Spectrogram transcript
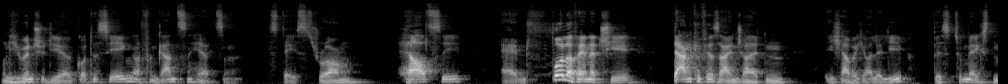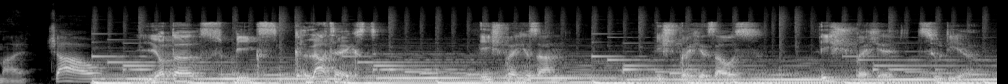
Und ich wünsche dir Gottes Segen und von ganzem Herzen. Stay strong, healthy and full of energy. Danke fürs Einschalten. Ich habe euch alle lieb. Bis zum nächsten Mal. Ciao. Jota Speaks Klartext. Ich spreche es an, ich spreche es aus, ich spreche zu dir.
